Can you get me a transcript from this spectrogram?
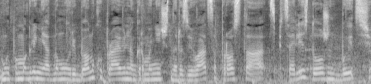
мы помогли не одному ребенку правильно, гармонично развиваться. Просто специалист должен быть,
